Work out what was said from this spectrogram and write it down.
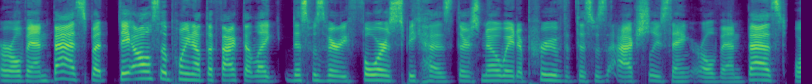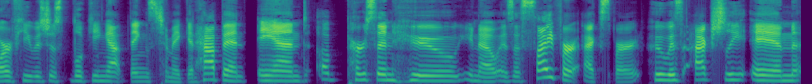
Earl Van Best, but they also point out the fact that like this was very forced because there's no way to prove that this was actually saying Earl Van Best or if he was just looking at things to make it happen. And a person who, you know, is a cipher expert who is actually in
